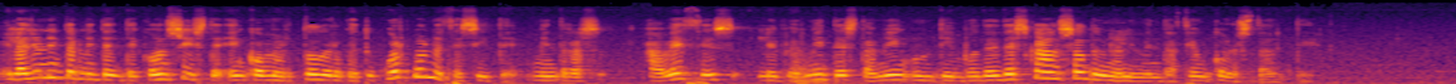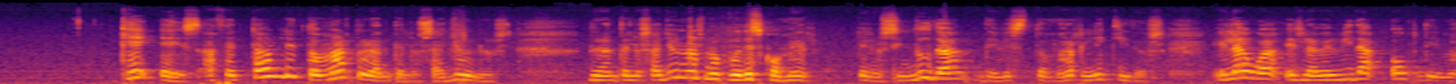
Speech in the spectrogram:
El ayuno intermitente consiste en comer todo lo que tu cuerpo necesite, mientras a veces le permites también un tiempo de descanso de una alimentación constante. ¿Qué es aceptable tomar durante los ayunos? Durante los ayunos no puedes comer, pero sin duda debes tomar líquidos. El agua es la bebida óptima,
